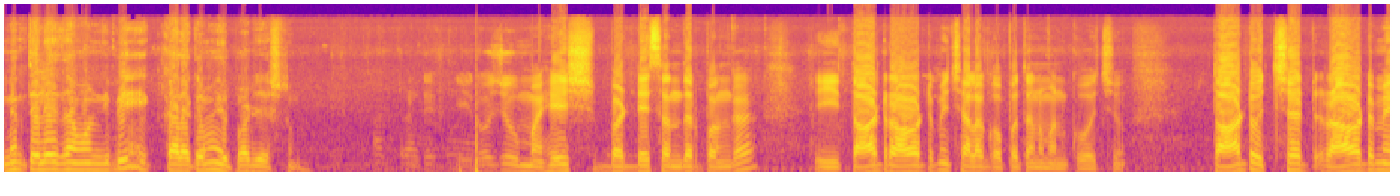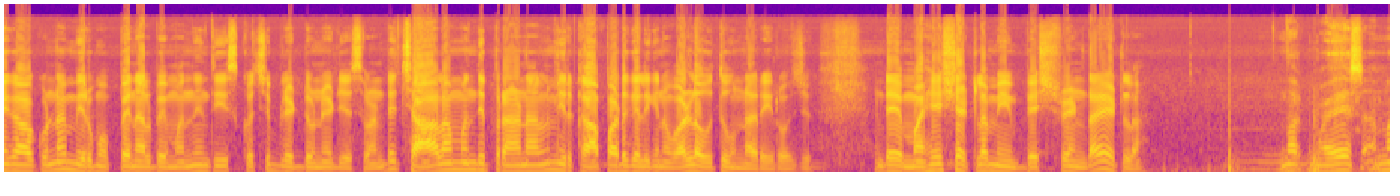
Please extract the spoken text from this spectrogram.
మేము తెలియదామని చెప్పి కార్యక్రమం ఏర్పాటు చేసినాం. ఈరోజు మహేష్ బర్త్డే సందర్భంగా ఈ థాట్ రావటమే చాలా గొప్పతనం అనుకోవచ్చు. థాట్ వచ్చే రావటమే కాకుండా మీరు ముప్పై నలభై మందిని తీసుకొచ్చి బ్లడ్ డొనేట్ చేస్తారు అంటే చాలామంది ప్రాణాలను మీరు కాపాడగలిగిన వాళ్ళు అవుతూ ఉన్నారు ఈరోజు అంటే మహేష్ ఎట్లా మీ బెస్ట్ ఫ్రెండా ఎట్లా? నాకు మహేష్ అన్న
